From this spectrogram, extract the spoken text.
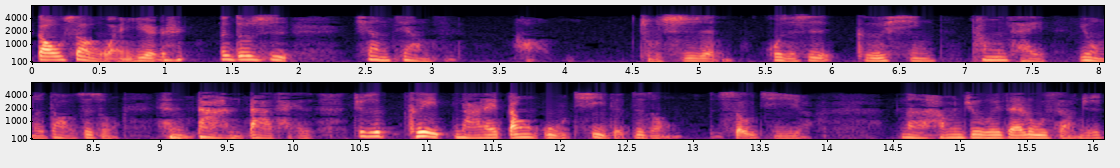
高尚玩意儿，那都是像这样子，好，主持人或者是歌星他们才用得到这种很大很大台的，就是可以拿来当武器的这种手机啊。那他们就会在路上就是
